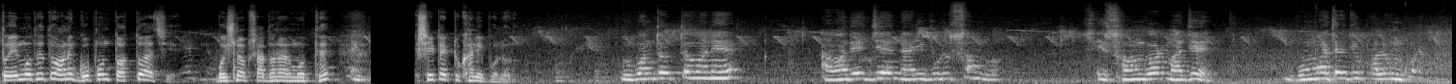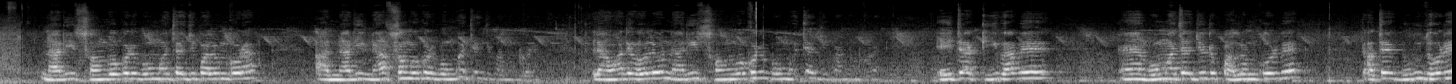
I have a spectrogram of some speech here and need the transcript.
তো এর মধ্যে তো অনেক গোপন তত্ত্ব আছে বৈষ্ণব সাধনার মধ্যে। সেটা একটুখানি বলুন। রূপন তত্ত্ব মানে আমাদের যে নারী পুরুষ সঙ্গ, সেই সঙ্গর মাঝে ব্রহ্মচার্য পালন করা। নারীর সঙ্গ করে ব্রহ্মচার্য পালন করা, আর নারী না সঙ্গ করে ব্রহ্মচার্য পালন করা। তাহলে আমাদের হলো নারীর সঙ্গ করে ব্রহ্মচার্য পালন করা। এইটা কীভাবে আহ, ব্রহ্মচার্যটা পালন করবে তাতে গুরু ধরে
